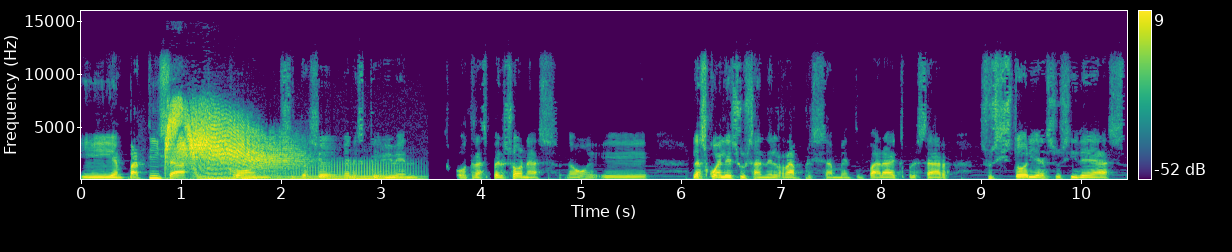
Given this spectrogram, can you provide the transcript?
y empatiza con situaciones que viven otras personas, ¿no? Eh, las cuales usan el rap precisamente para expresar sus historias, sus ideas,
